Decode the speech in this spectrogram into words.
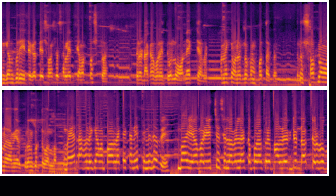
ইনকাম করি এই টাকা দিয়ে সংসার চালাইতে আমার কষ্ট হয়। তোরা টাকা ভরাইতে বললে অনেক টাকা লাগে। অনেকে অনেক রকম কথা কয়। তোর স্বপ্ন মনে আমি আর পূরণ করতে পারলাম ভাইয়া তাহলে কি আমার পড়ালেখা এখানে থেমে যাবে? ভাইয়া আমার ইচ্ছে ছিল আমি লেখাপড়া করে ভালো একজন ডাক্তার হব।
